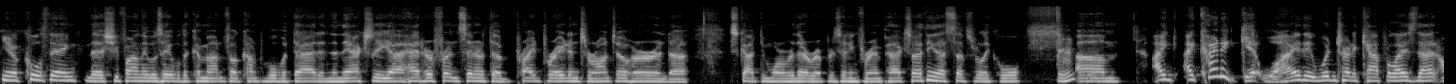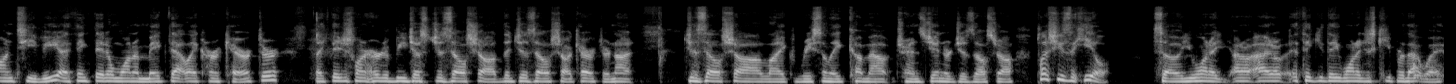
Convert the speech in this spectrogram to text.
you know, cool thing that she finally was able to come out and felt comfortable with that. And then they actually uh, had her front and center at the Pride Parade in Toronto. Her and uh, Scott D'Amore were there representing for Impact. So I think that stuff's really cool. Mhm. Um, I I kind of get why they wouldn't try to capitalize that on TV. I think they don't want to make that like her character. Like they just want her to be just Gisele Shaw, the Gisele Shaw character, not Gisele Shaw like recently come out transgender Gisele Shaw. Plus she's a heel. So you want to I don't I don't I think they want to just keep her that way.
